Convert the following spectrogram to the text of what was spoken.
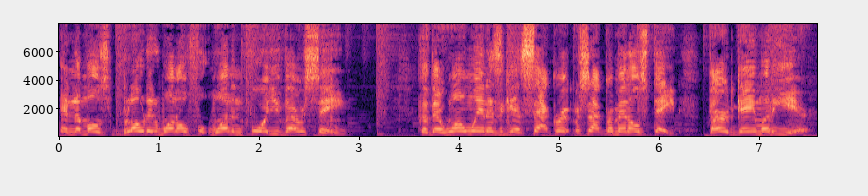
and the most bloated 1 and 4 you've ever seen. Because their one win is against Sacra- Sacramento State, third game of the year.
